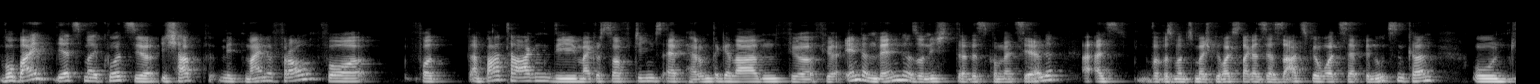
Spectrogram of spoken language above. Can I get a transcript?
Wobei, jetzt mal kurz hier, ich habe mit meiner Frau vor, vor ein paar Tagen die Microsoft Teams App heruntergeladen für, für Endanwender, also nicht das kommerzielle, als, was man zum Beispiel heutzutage als Ersatz für WhatsApp benutzen kann. Und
